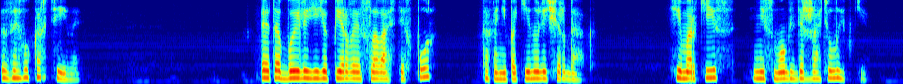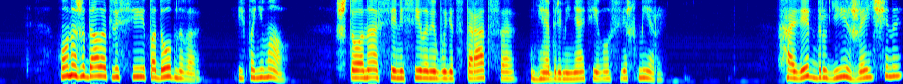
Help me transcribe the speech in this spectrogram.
за его картины?» Это были ее первые слова с тех пор, как они покинули чердак. И маркиз не смог сдержать улыбки. Он ожидал от Люси подобного и понимал, что она всеми силами будет стараться не обременять его сверх меры. «А ведь другие женщины,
